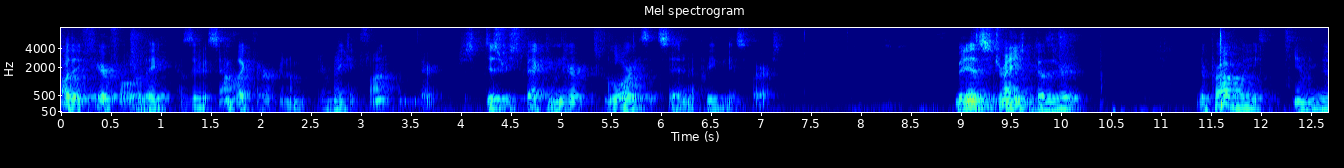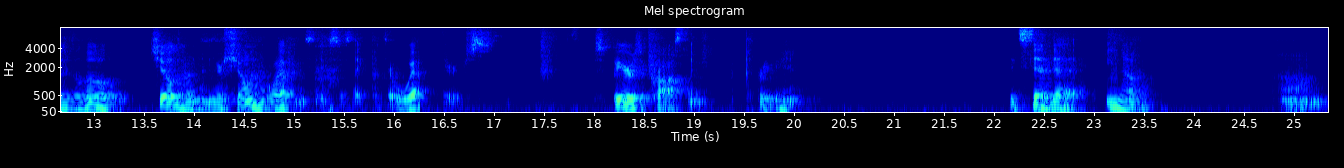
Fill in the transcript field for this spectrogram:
Are they fearful? Or are they? Because it sounds like they're gonna, they're making fun of them. They're just disrespecting their glories. It said in the previous verse. But it is strange because they're they're probably. I mean, there's the little children and they're showing their weapons. They says like put their wep their spears across them to prevent. It said that you know. Um,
